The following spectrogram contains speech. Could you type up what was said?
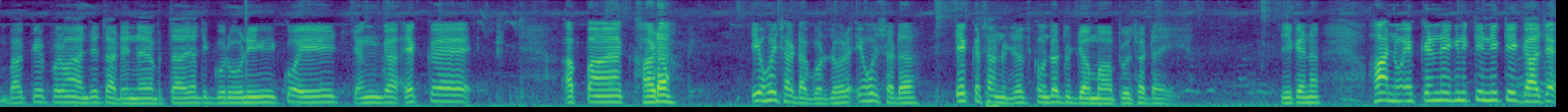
ਬਾਕੀ ਭਲਵਾਨ ਜੀ ਤੁਹਾਡੇ ਨੇ ਬਤਾਇਆ ਜੀ ਗੁਰੂ ਨਹੀਂ ਕੋਈ ਚੰਗਾ। ਇੱਕ ਆਪਾਂ ਖੜਾ ਇਹੋ ਹੀ ਸਾਡਾ ਗੁਰਦੁਆਰਾ ਇਹੋ ਹੀ ਸਾਡਾ ਇੱਕ ਸਾਨੂੰ ਜਿਹੜਾ ਸਿਖਾਉਂਦਾ ਦੂਜਾ ਮਾਂ ਪਿਓ ਸਾਡਾ ਇਹ। ਠੀਕ ਹੈ ਨਾ? ਸਾਨੂੰ ਇੱਕ ਨਿੱਕੀ ਨਿੱਕੀ ਗੱਲ ਤੇ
